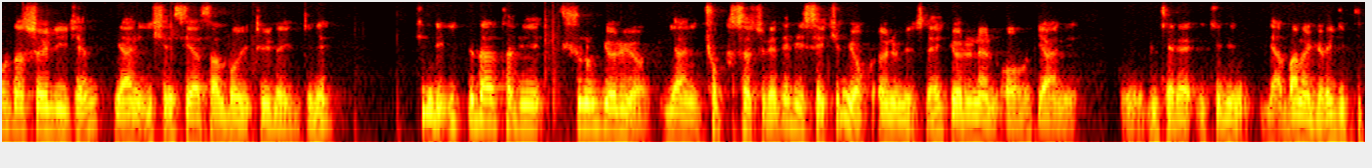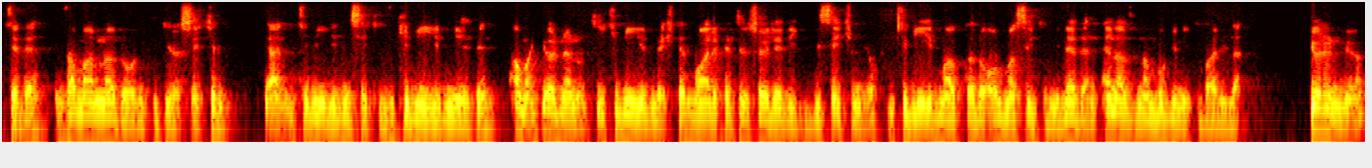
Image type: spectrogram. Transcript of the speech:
burada söyleyeceğim yani işin siyasal boyutuyla ilgili. Şimdi iktidar tabii şunu görüyor. Yani çok kısa sürede bir seçim yok önümüzde. Görünen o. Yani e, bir kere 2000 ya bana göre gittikçe de zamanına doğru gidiyor seçim. Yani 2028, 2027 ama görünen o ki 2025'te muhalefetin söylediği gibi seçim yok. 2026'da da olması için bir neden en azından bugün itibariyle görünmüyor.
